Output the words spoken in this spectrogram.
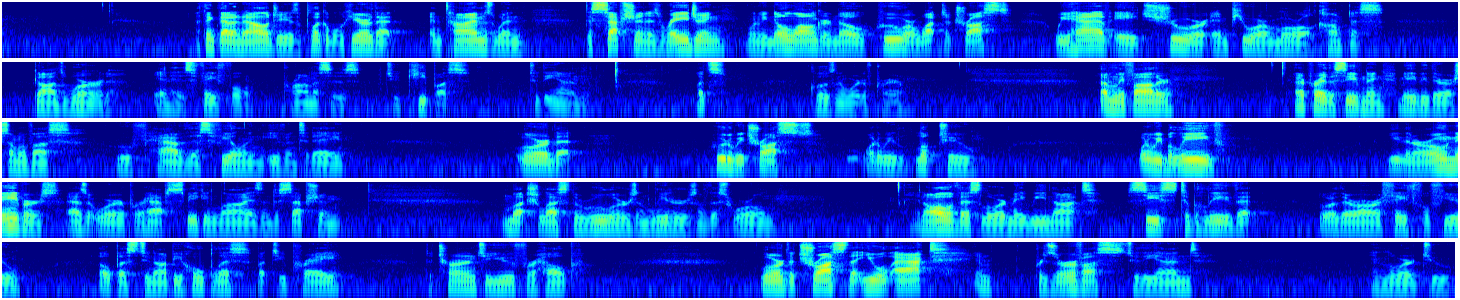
I think that analogy is applicable here that in times when deception is raging, when we no longer know who or what to trust, we have a sure and pure moral compass God's Word and His faithful promises to keep us to the end. Let's close in a word of prayer. Heavenly Father, I pray this evening, maybe there are some of us who have this feeling even today. Lord, that who do we trust? What do we look to? What do we believe? Even our own neighbors, as it were, perhaps speaking lies and deception, much less the rulers and leaders of this world. In all of this, Lord, may we not cease to believe that, Lord, there are a faithful few. Help us to not be hopeless, but to pray, to turn to you for help. Lord, to trust that you will act and preserve us to the end and Lord, to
